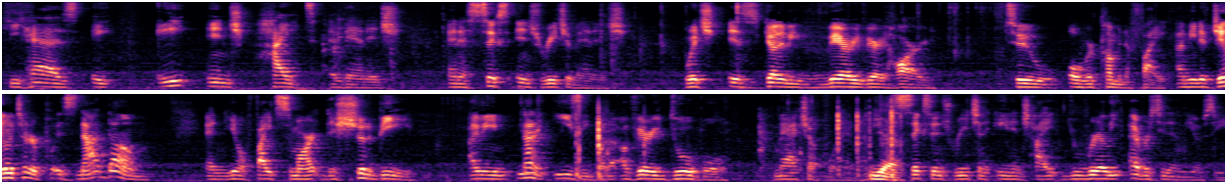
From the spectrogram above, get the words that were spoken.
he has a 8 inch height advantage and a 6 inch reach advantage, which is going to be very, very hard to overcome in a fight. I mean, if Jalen Turner is not dumb and, you know, fights smart, this should be, I mean, not an easy, but a, a very doable matchup for him. I mean, yeah. Six inch reach and eight inch height. You rarely ever see that in the UFC.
